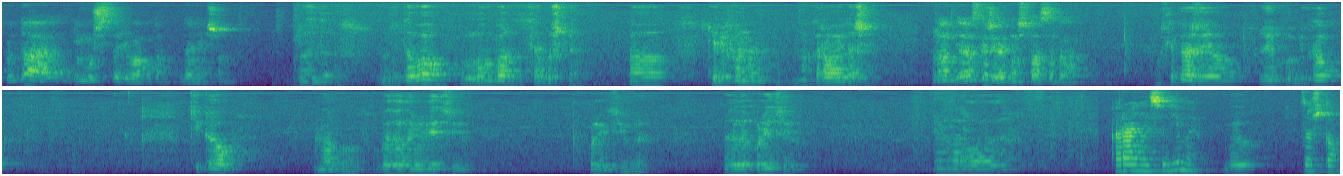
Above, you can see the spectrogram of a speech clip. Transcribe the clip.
Куда имущество девал потом в дальнейшем? Зда- Здавав в ломбард цепушки, а телефони на каравай дачі. Ну, вот расскажи, как там ситуация была. Після каже, я жінку обікрав, тікав, на- визвали міліцію, поліцію вже. Визвали поліцію Ранее судимый? Был. За что?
